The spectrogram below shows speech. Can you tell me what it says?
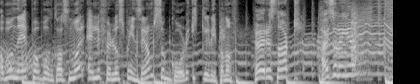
Abonner på podkasten vår, eller følg oss på Instagram, så går du ikke glipp av noe. Høres snart. Hei så lenge!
